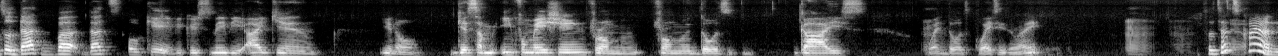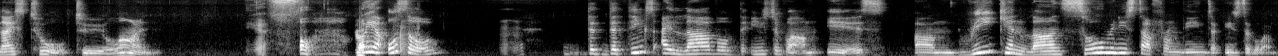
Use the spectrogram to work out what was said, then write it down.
So that but that's okay because maybe I can you know get some information from from those guys when those places right. mm, mm. So that's Yeah. kind of a nice tool to learn. Yes. Oh oh yeah. Also hmm the the things I love of the Instagram is um, we can learn so many stuff from the inter- Instagram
